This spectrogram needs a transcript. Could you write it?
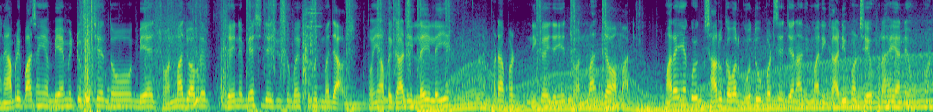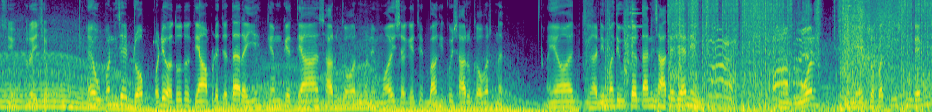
અને આપણી પાસે અહીંયા બે મિનિટ બી છે, તો બે જોનમાં જો આપણે જઈને બેસી જઈશું, તો ભાઈ ખૂબ જ મજા આવશે. તો અહીંયા આપણે ગાડી લઈ લઈએ અને ફટાફટ નીકળી જઈએ જોનમાં જવા માટે. મારે અહીંયા કોઈક સારું કવર ગોતવું પડશે, જેનાથી મારી ગાડી પણ સેફ રહે અને હું પણ સેફ રહી શકું. એ ઉપરની જે ડ્રોપ પડ્યો હતો, તો ત્યાં આપણે જતા રહીએ. કેમ કે ત્યાં સારું કવર મને મળી શકે છે, બાકી કોઈ સારું કવર નથી. અહીંયા ગાડીમાંથી ઉતરતાની સાથે જ એની ગુવર એકસો બત્રીસનું ડેમેજ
